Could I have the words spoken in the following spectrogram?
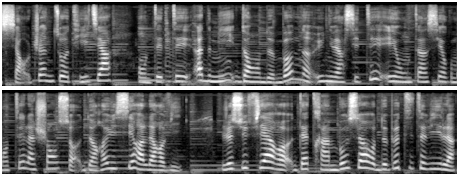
Xiaozhen ont été admis dans de bonnes universités et ont ainsi augmenté la chance de réussir leur vie. Je suis fière d'être un bosseur de petite ville.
